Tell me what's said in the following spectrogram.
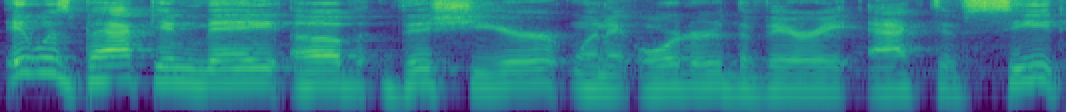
It was back in May of this year when I ordered the Vari active seat.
